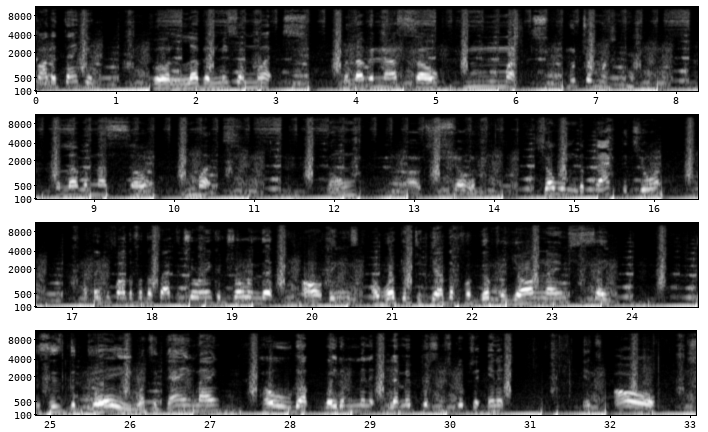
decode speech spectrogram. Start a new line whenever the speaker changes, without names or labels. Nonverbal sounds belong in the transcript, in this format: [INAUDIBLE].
Father, thank you for loving me so much, for loving us so much, mucho, mucho, for loving us so much. Don't uh, show them, show them the fact that you're. I thank you, Father, for the fact that you're in control and that all things are working together for good for your name's sake. This is the day. Once again, man. Hold up, wait a minute. Let me put some scripture in it. It's all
